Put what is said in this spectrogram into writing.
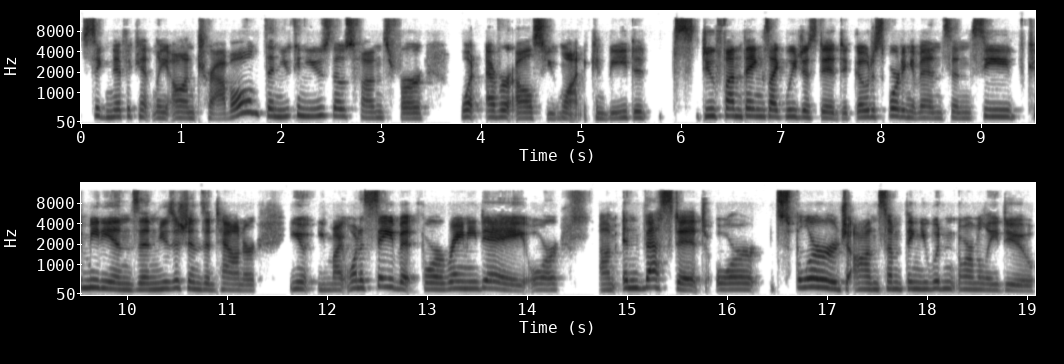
significantly on travel, then you can use those funds for whatever else you want. It can be to do fun things like we just did to go to sporting events and see comedians and musicians in town, or you you might want to save it for a rainy day, or um, invest it, or splurge on something you wouldn't normally do.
